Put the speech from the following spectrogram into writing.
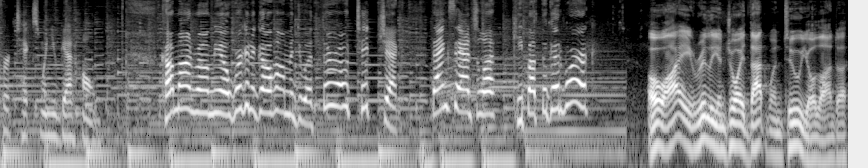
for ticks when you get home. Come on, Romeo, we're gonna go home and do a thorough tick check. Thanks, Angela. Keep up the good work. Oh, I really enjoyed that one too, Yolanda.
